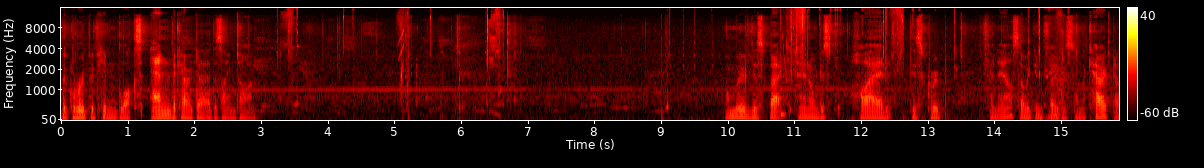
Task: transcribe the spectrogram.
the group of hidden blocks and the character at the same time. I'll move this back and I'll just hide this group for now so we can focus on the character.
